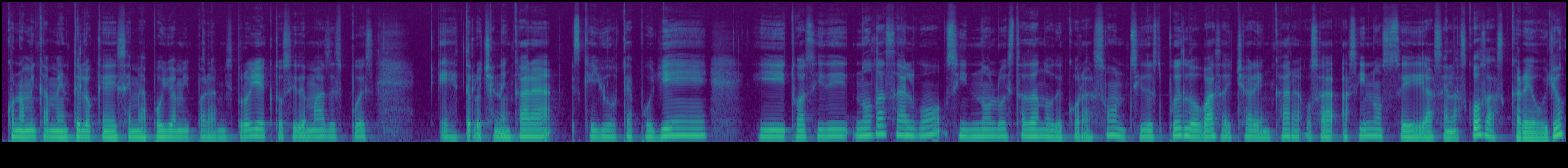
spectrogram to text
económicamente lo que se me apoyó a mí para mis proyectos y demás, después eh, te lo echan en cara, es que yo te apoyé y tú así no das algo si no lo estás dando de corazón, si después lo vas a echar en cara, o sea, así no se hacen las cosas, creo yo,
